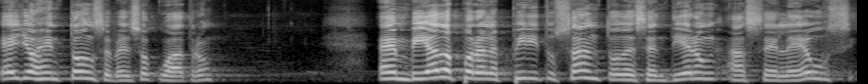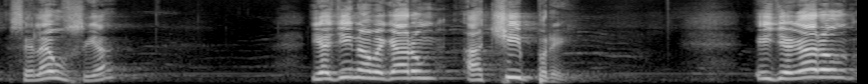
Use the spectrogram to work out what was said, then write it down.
ellos entonces, verso 4, enviados por el Espíritu Santo, descendieron a Seleucia y allí navegaron a Chipre. Y llegaron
